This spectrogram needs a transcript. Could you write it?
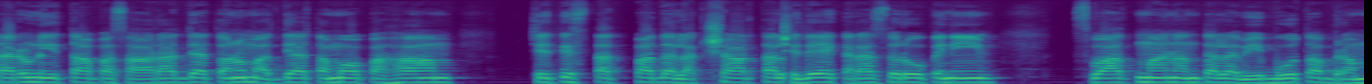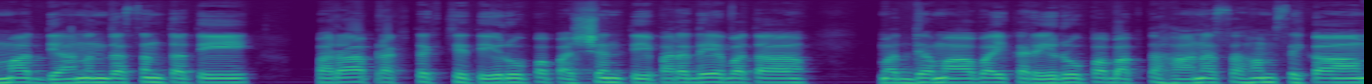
తరుణి తాపసారాధ్య తను మధ్య తమోపహ చితిస్తత్పద లక్షార్థ చిదేకర స్వరూపిణి స్వాత్మానంతల విభూత బ్రహ్మ ధ్యానంద సంతతి పరా రూప పశ్యంతి పరదేవత మధ్యమావైఖరి రూప భక్త హానసహంసికాం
